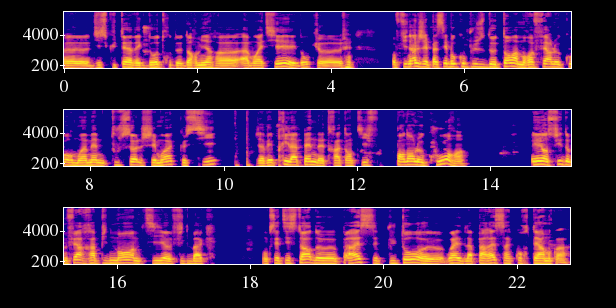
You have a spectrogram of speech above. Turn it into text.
euh, discuter avec d'autres ou de dormir à moitié. Et donc au final j'ai passé beaucoup plus de temps à me refaire le cours moi-même tout seul chez moi que si j'avais pris la peine d'être attentif pendant le cours et ensuite de me faire rapidement un petit feedback. Donc cette histoire de paresse, c'est plutôt euh, ouais de la paresse à court terme, quoi.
